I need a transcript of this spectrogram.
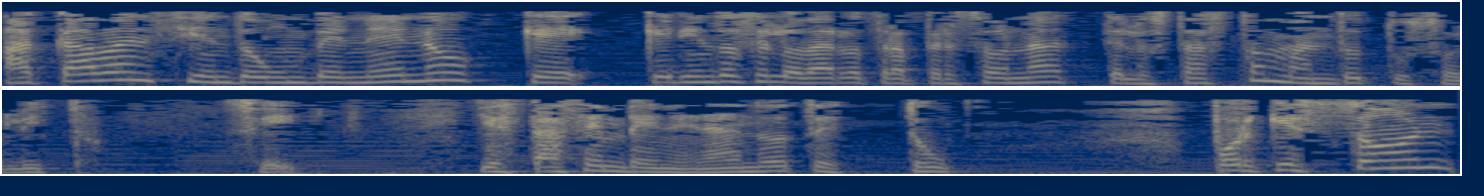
acaban siendo un veneno que, queriéndoselo dar a otra persona, te lo estás tomando tú solito. ¿Sí? Y estás envenenándote tú. Porque son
